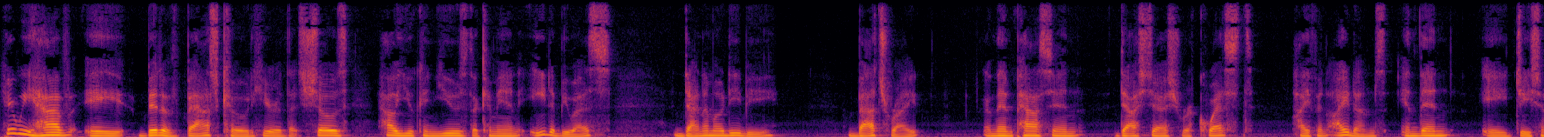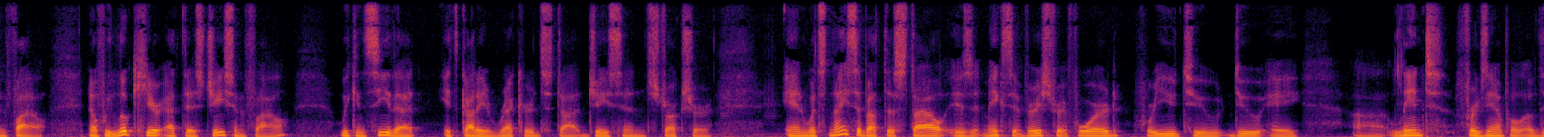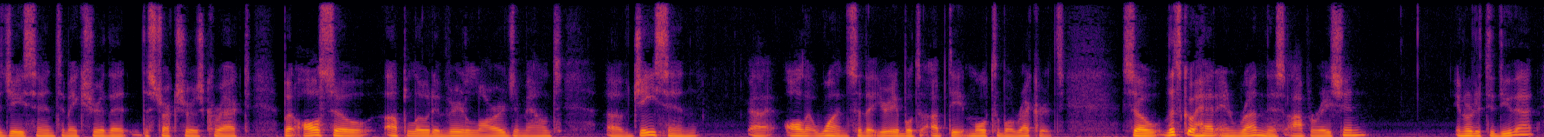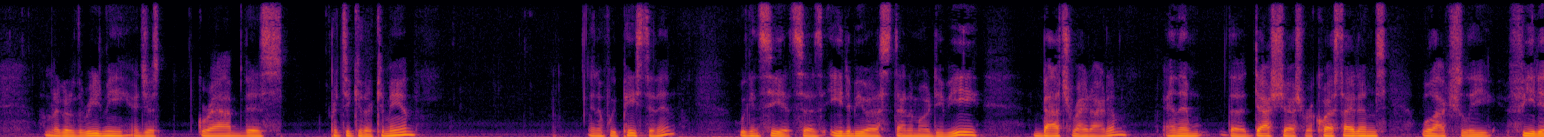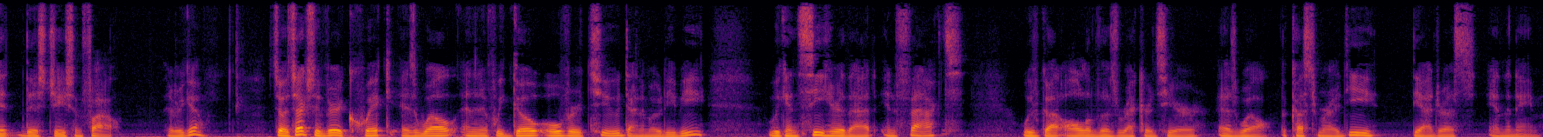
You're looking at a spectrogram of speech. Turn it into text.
Here we have a bit of bash code here that shows how you can use the command AWS DynamoDB batch write and then pass in dash dash request hyphen items and then a JSON file. Now, if we look here at this JSON file, we can see that it's got a records.json structure. And what's nice about this style is it makes it very straightforward for you to do a uh, lint, for example, of the JSON to make sure that the structure is correct, but also upload a very large amount of JSON uh, all at once so that you're able to update multiple records. So let's go ahead and run this operation. In order to do that, I'm going to go to the README and just grab this particular command. And if we paste it in, we can see it says AWS DynamoDB batch write item, and then the dash dash request items will actually feed it this JSON file. There we go. So it's actually very quick as well. And then if we go over to DynamoDB, we can see here that in fact, we've got all of those records here as well the customer ID, the address, and the name.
